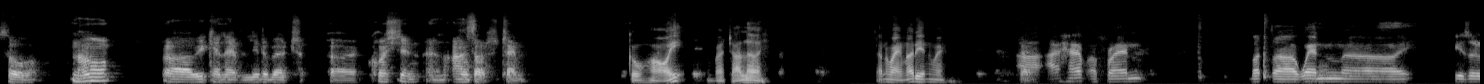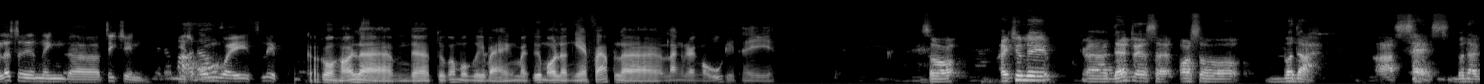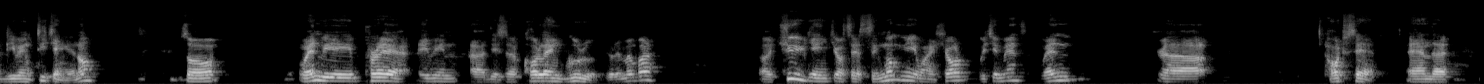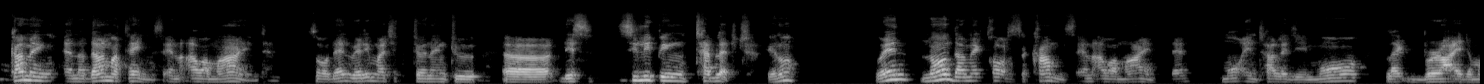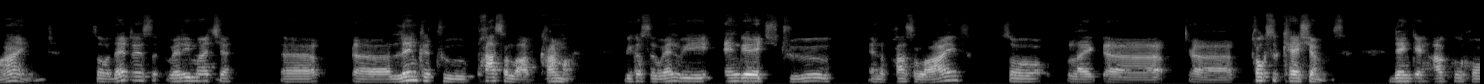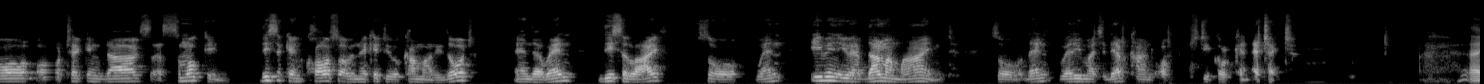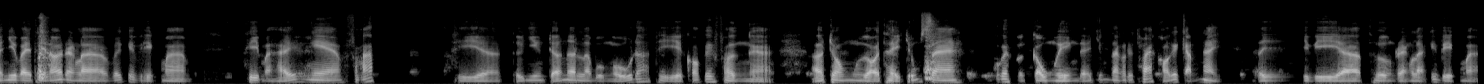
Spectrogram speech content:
So now uh, we can have a little bit uh, question and answer time. câu hỏi và trả lời. Anh Hoàng nói đi anh Hoàng. Uh, I have a friend, but uh, when uh, he's listening the teaching, he's always sleep. có câu hỏi là à, tôi có một người bạn mà cứ mỗi lần nghe pháp là lăn ra ngủ thì thầy So actually, uh, that is uh, also Buddha uh, says are giving teaching, you know. So when we pray, even uh, this uh, calling guru, you remember? Uh, Chu Yin which means when, uh, how to say, and uh, coming and the Dharma things in our mind. So then very much turning to uh, this sleeping tablet, you know. When non-dharmic thoughts comes in our mind, then more intelligent, more like bright mind. So that is very much uh, uh, linked to past life karma, because when we engage to the past life, so like uh, uh, toxications, drinking alcohol or taking drugs, uh, smoking, this can cause a negative karma result. And uh, when this life, so when even you have dharma mind, so then very much that kind of obstacle can attack. À, như vậy thì nói rằng là với cái việc mà khi mà hãy nghe pháp thì à, tự nhiên trở nên là buồn ngủ đó thì có cái phần à, ở trong gọi thầy chúng xa có cái phần cầu nguyện để chúng ta có thể thoát khỏi cái cảnh này. Tại vì à, thường rằng là cái việc mà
